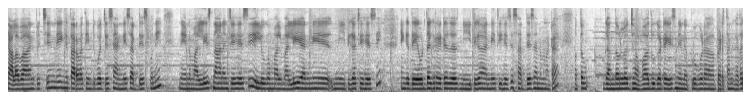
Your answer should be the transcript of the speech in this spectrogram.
చాలా బాగా అనిపించింది. ఇంక తర్వాత ఇంటికి వచ్చేసి అన్నీ సర్దేసుకుని నేను మళ్ళీ స్నానం చేసేసి ఇల్లు గుమ్మాలు మళ్ళీ అన్నీ నీట్గా చేసేసి ఇంక దేవుడి దగ్గర అయితే నీట్గా అన్నీ తీసేసి సర్దేశాను అనమాట మొత్తం గంధంలో జవ్వాదు గట్ట వేసి నేను ఎప్పుడు కూడా పెడతాను కదా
